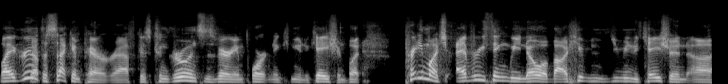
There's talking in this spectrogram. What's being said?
well i agree yep. with the second paragraph because congruence is very important in communication but pretty much everything we know about human communication uh,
